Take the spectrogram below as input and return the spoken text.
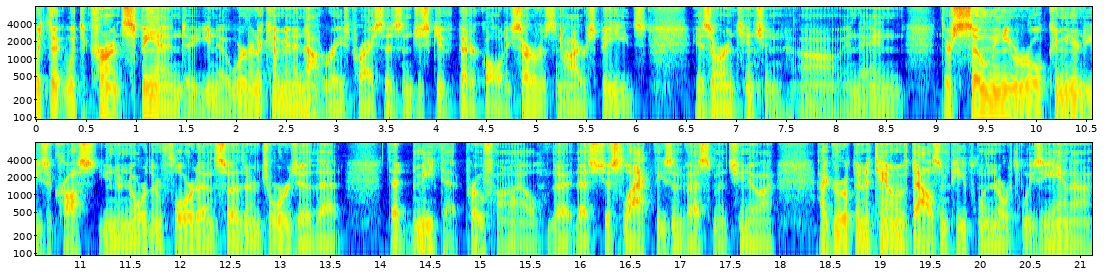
with the with the current spend, you know, we're going to come in and not raise prices and just give better quality service and higher speeds is our intention. Uh, and and there's so many rural communities across you know northern Florida and southern Georgia that that meet that profile that that's just lack these investments. You know, I I grew up in a town of a thousand people in North Louisiana,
